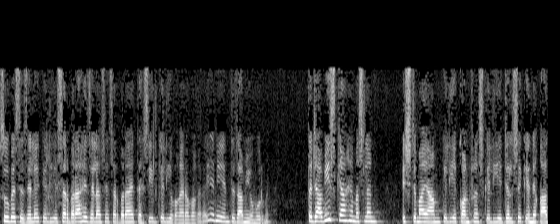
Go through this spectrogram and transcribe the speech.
صوبے سے ضلع کے لیے، سربراہ ضلع سے، سربراہ تحصیل کے لیے وغیرہ وغیرہ یعنی انتظامی امور میں۔ تجاویز کیا ہے مثلاً اجتماع عام کے لیے کانفرنس کے لیے، جلسے کے انعقاد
